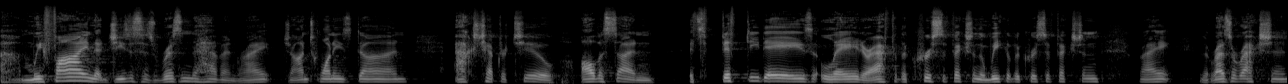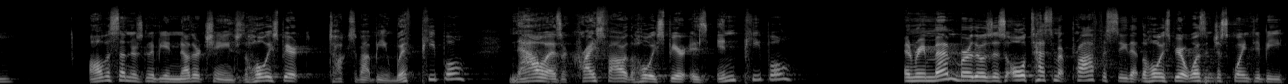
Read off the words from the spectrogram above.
um, we find that Jesus has risen to heaven, right? John 20's done. Acts chapter 2, all of a sudden, it's 50 days later, after the crucifixion, the week of the crucifixion, right? And the resurrection. All of a sudden, there's going to be another change. The Holy Spirit talks about being with people. now as a Christ follower, the Holy Spirit is in people. And remember, there was this Old Testament prophecy that the Holy Spirit wasn't just going to be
